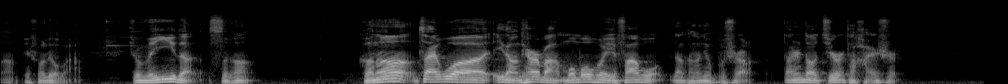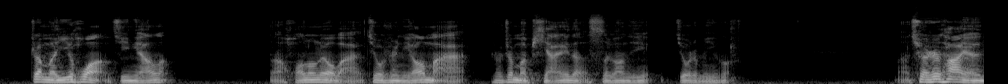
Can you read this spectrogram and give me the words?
啊，别说六百了，就唯一的四缸。可能再过一两天吧，摩博会一发布，那可能就不是了。但是到今儿，它还是这么一晃几年了啊。黄龙六百就是你要买说这么便宜的四缸机，就这么一个啊，确实它也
